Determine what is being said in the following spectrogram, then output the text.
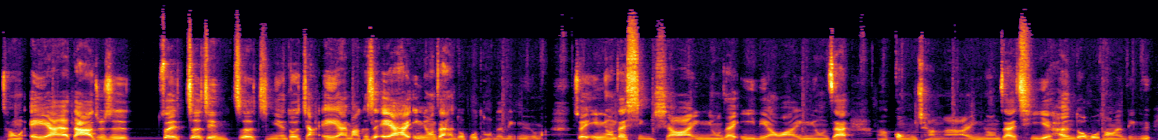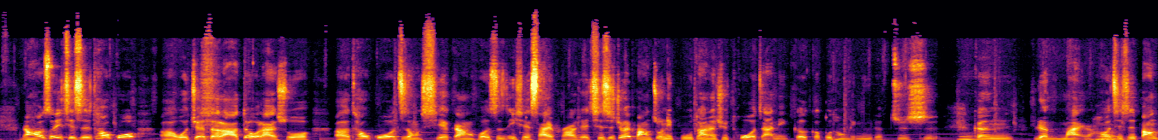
从 AI 啊，大家就是。所以最近这几年都讲 AI 嘛，可是 AI 它应用在很多不同的领域嘛，所以应用在行销啊，应用在医疗啊，应用在呃工厂啊，应用在企业很多不同的领域。然后所以其实透过呃，我觉得啦，对我来说，呃，透过这种斜杠或者是一些 side project，其实就会帮助你不断的去拓展你各个不同领域的知识跟人脉。然后其实帮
